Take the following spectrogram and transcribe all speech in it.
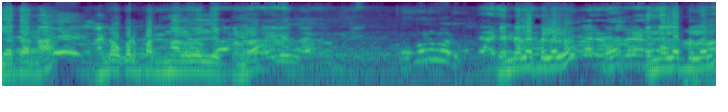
జతనా? అంటే ఒకటి పద్నాలుగు వేలు చెప్తుండ్రా ఎన్నెల పిల్లలు? ఎన్నెల పిల్లలు?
